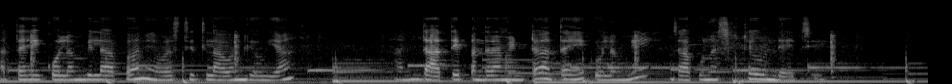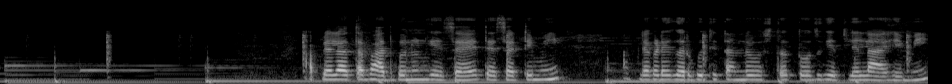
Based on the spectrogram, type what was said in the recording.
आता हे कोलंबीला आपण व्यवस्थित लावून घेऊया. आणि दहा ते पंधरा मिनटं आता हे कोलंबी झाकून अशी ठेवून द्यायची. आपल्याला आता भात बनवून घ्यायचा आहे. त्यासाठी मी आपल्याकडे घरगुती तांदूळ असतो तोच घेतलेला आहे मी.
